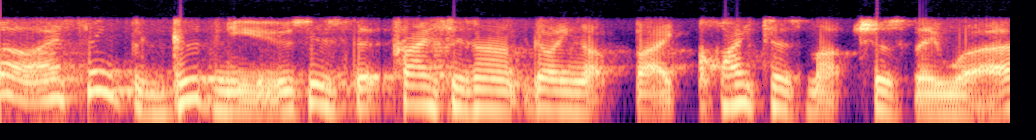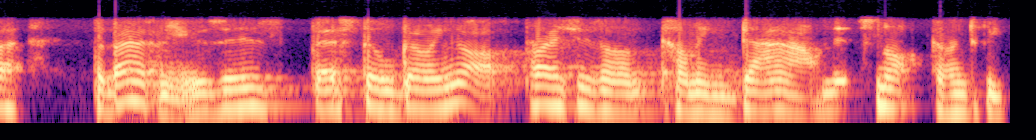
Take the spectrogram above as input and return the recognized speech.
Well, I think the good news is that prices aren't going up by quite as much as they were. The bad news is they're still going up. Prices aren't coming down. It's not going to be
